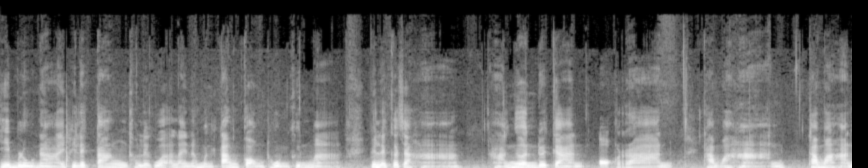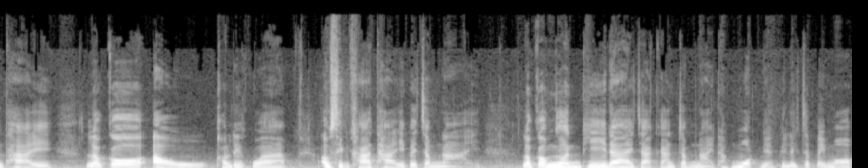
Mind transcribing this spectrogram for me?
ที่บลูไนพี่เล็กตั้งเขาเรียกว่าอะไรนะเหมือนตั้งกองทุนขึ้นมา พี่เล็กก็จะหาหาเงินด้วยการออกร้านทำอาหารทำอาหารไทยแล้วก็เอาเขาเรียกว่าเอาสินค้าไทยไปจำหน่าย แล้วก็เงินที่ได้จากการจำหน่ายทั้งหมดเนี่ยพี่เล็กจะไปมอบ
